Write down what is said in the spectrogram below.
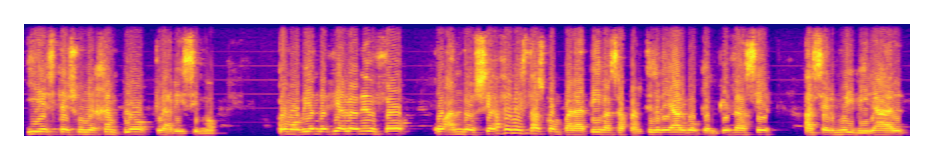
Y este es un ejemplo clarísimo. Como bien decía Lorenzo, cuando se hacen estas comparativas a partir de algo que empieza a ser, a ser muy viral,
